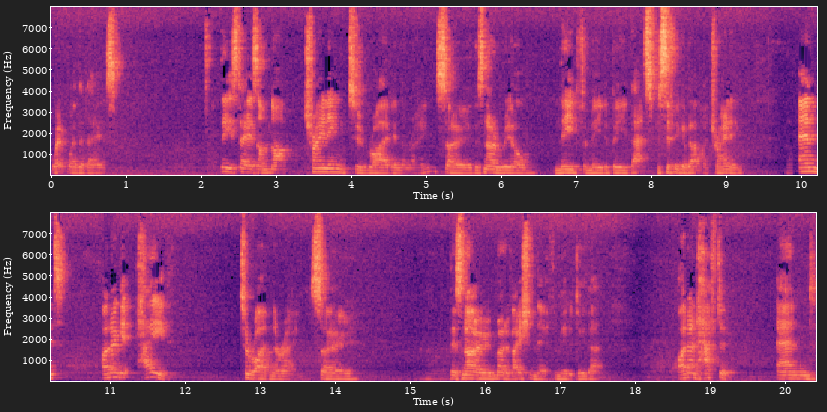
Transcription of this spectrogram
wet weather days these days I'm not training to ride in the rain, so there's no real need for me to be that specific about my training. And I don't get paid to ride in the rain, so uh, there's no motivation there for me to do that. I don't have to. And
